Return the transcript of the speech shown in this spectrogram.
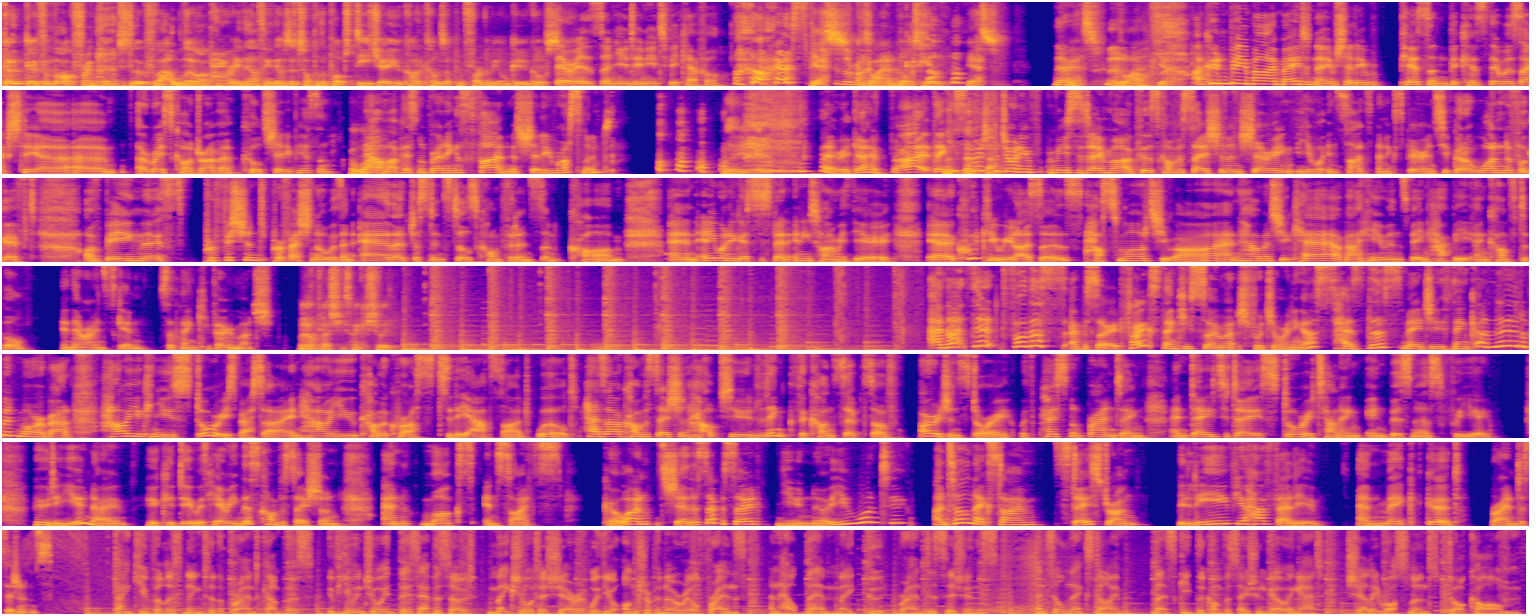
Go go for Mark Franklin. Just look for that. Although apparently, I think there was a top of the pops DJ who kind of comes up in front of me on Google. So. There is, and you do need to be careful. yes, because I am not him. Yes. No, yes. no, no, no. Yeah. I couldn't be my maiden name, Shelley Pearson, because there was actually a, a, a race car driver called Shelley Pearson. Oh, wow. Now my personal branding is fine as Shelley Rosland. there you go. There we go. All right. Thank you so much for joining me today, Mark, for this conversation and sharing your insights and experience. You've got a wonderful gift of being this proficient professional with an air that just instills confidence and calm. And anyone who gets to spend any time with you uh, quickly realizes how smart you are and how much you care about humans being happy and comfortable in their own skin. So thank you very much. No, bless you. Thank you, Shelley. And that's it for this episode, folks. Thank you so much for joining us. Has this made you think a little bit more about how you can use stories better in how you come across to the outside world? Has our conversation helped you link the concepts of origin story with personal branding and day to day storytelling in business for you? Who do you know who could do with hearing this conversation and Mark's insights? Go on, share this episode. You know you want to. Until next time, stay strong, believe you have value, and make good brand decisions. Thank you for listening to the Brand Compass. If you enjoyed this episode, make sure to share it with your entrepreneurial friends and help them make good brand decisions. Until next time, let's keep the conversation going at shelleyrosland.com.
